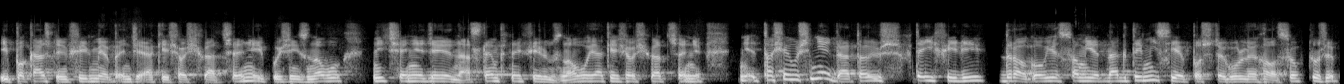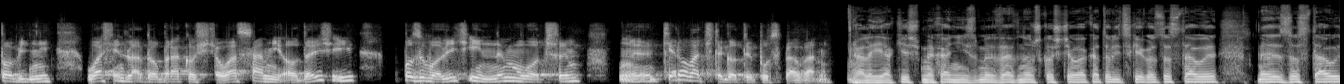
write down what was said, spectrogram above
i po każdym filmie będzie jakieś oświadczenie i później znowu nic się nie dzieje. Następny film, znowu jakieś oświadczenie. Nie, to się już nie da. To już w tej chwili drogą jest, są jednak dymisje poszczególnych osób, którzy powinni właśnie dla dobra Kościoła sami odejść i pozwolić innym, młodszym e, kierować tego typu sprawami. Ale jakieś mechanizmy wewnątrz Kościoła katolickiego zostały, e, zostały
